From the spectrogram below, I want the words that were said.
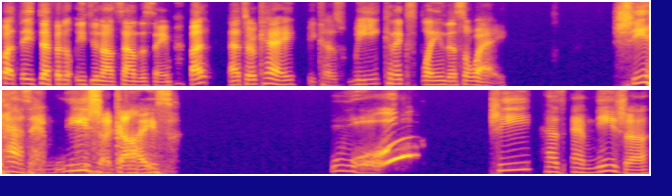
but they definitely do not sound the same. But that's okay because we can explain this away. She has amnesia, guys. What? She has amnesia.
